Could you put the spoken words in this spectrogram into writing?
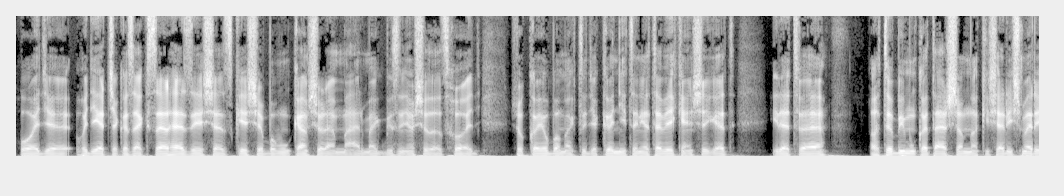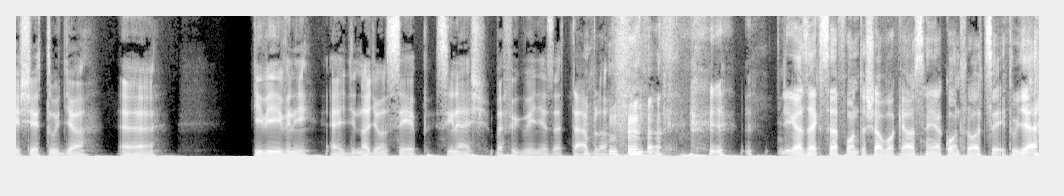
hogy, hogy értsek az Excelhez, és ez később a munkám során már megbizonyosodott, hogy sokkal jobban meg tudja könnyíteni a tevékenységet, illetve a többi munkatársamnak is elismerését tudja ö, kivívni egy nagyon szép, színes, befüggvényezett tábla. Igen, az Excel fontosabb, kell használni a Ctrl-C-t, ugye?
